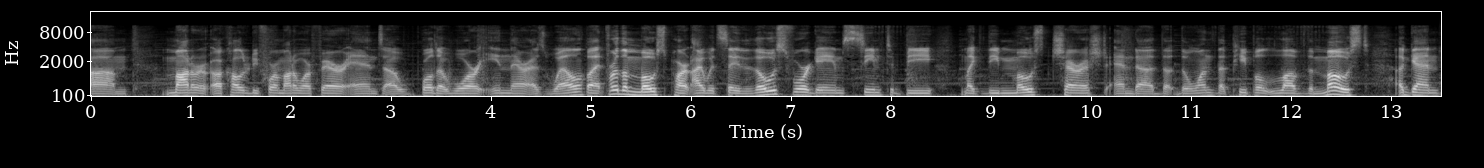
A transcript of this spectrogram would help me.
um, modern uh, Call of Duty 4 Modern Warfare and uh, World at War in there as well. But for the most part I would say those four games seem to be like the most cherished and uh, the, the ones that people love the most. Again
